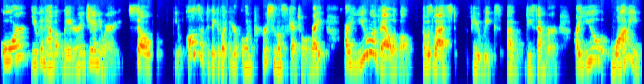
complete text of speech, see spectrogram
or you can have it later in January. So you also have to think about your own personal schedule, right? Are you available those last few weeks of December? Are you wanting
